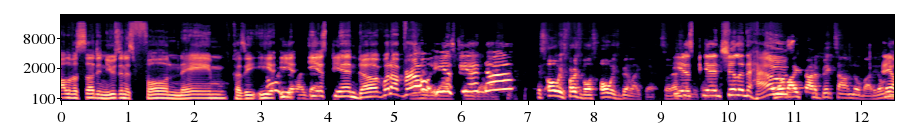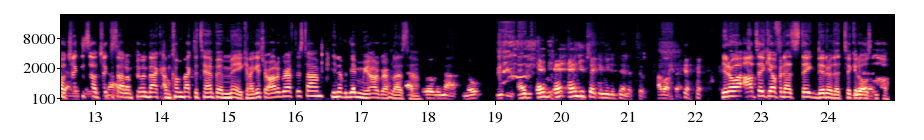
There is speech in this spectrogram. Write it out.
all of a sudden using his full name because he, he, he like. ESPN Dub. What up, bro? really ESPN. Dub. It's always, first of all, it's always been like that. So that's ESPN chill in the house. Nobody trying to big time nobody. Don't Hey, yo, check this out. Check this out. I'm coming back. I'm coming back to Tampa in May. Can I get your autograph this time? You never gave me your autograph last time. Absolutely not. Nope. And, and, and, and you taking me to dinner too. How about that? You know what? I'll take you out for that steak dinner that Ticket Yeah. owes low.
